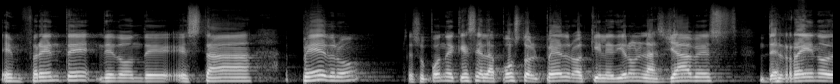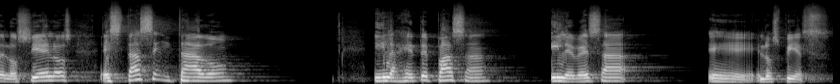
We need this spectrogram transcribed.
enfrente de donde está Pedro. Se supone que es el apóstol Pedro a quien le dieron las llaves del reino de los cielos. Está sentado y la gente pasa y le besa eh, los pies.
